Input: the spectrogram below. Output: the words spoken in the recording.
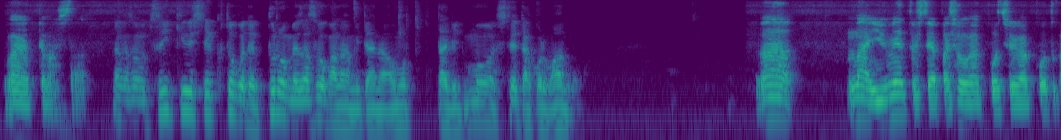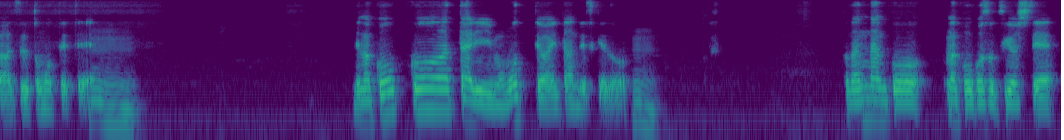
はやってました。なんかその追求していくとこでプロ目指そうかなみたいな思ったりもしてた頃もあんの？は、まあ夢としてやっぱ小学校、中学校とかはずっと持ってて、うんうんで、まあ高校あたりも持ってはいたんですけど、うん。だんだんこう、まあ高校卒業して、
